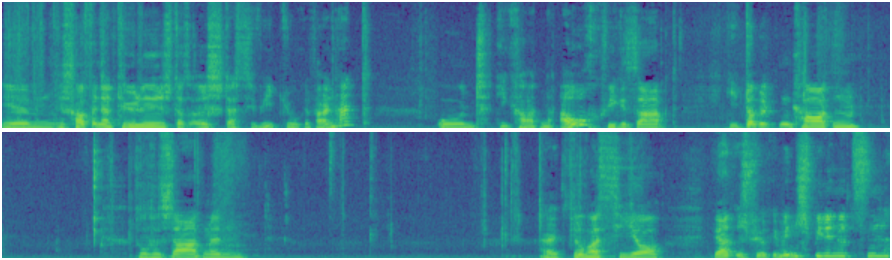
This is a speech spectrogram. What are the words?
Ähm, ich hoffe natürlich, dass euch das Video gefallen hat. Und die Karten auch, wie gesagt, die doppelten Karten sozusagen. Halt sowas hier werde ich für Gewinnspiele nutzen,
